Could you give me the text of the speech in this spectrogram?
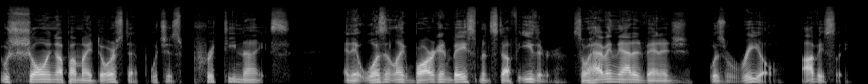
It was showing up on my doorstep, which is pretty nice. And it wasn't like bargain basement stuff either. So having that advantage was real, obviously.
